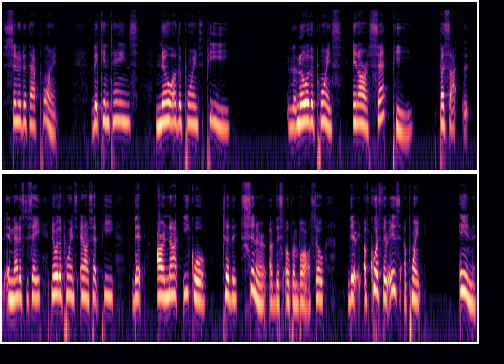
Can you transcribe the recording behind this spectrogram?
centered at that point that contains no other points P, no other points in our set P, beside, and that is to say, no other points in our set P that are not equal to the center of this open ball. So there, of course, there is a point in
